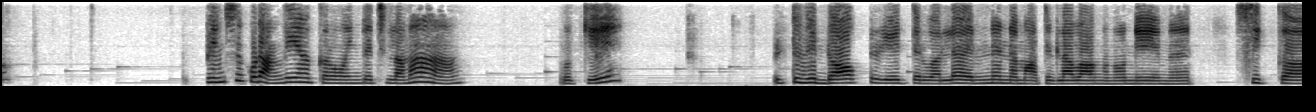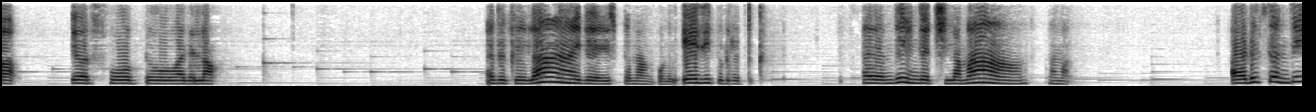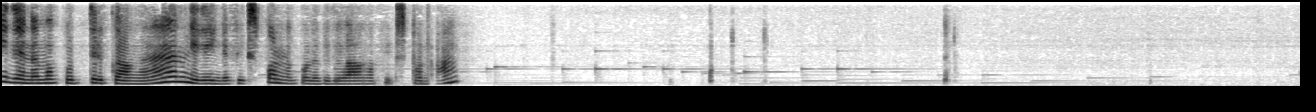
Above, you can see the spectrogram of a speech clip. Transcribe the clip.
பின்சர் கூட அங்கேயே வைக்கிறோம் இங்க வச்சுக்கலாமா ஓகே அடுத்து டாக்டர் ஏறி தருவார்ல என்னென்ன மாத்திரலாம் வாங்கணும்? நேமு சிக்கா யுவர் ஃபோட்டோ அதெல்லாம். அதுக்கெல்லாம் இதை யூஸ் பண்ணாங்க போல எழுதி கொடுக்கறதுக்கு. அது வந்து இங்க வச்சிடலாமா? ஆமாம் அடுத்து வந்து இது என்னமோ கொடுத்துருக்காங்க. இதை இங்க ஃபிக்ஸ் பண்ண போலது வாங்க ஃபிக்ஸ் பண்ணலாம்.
